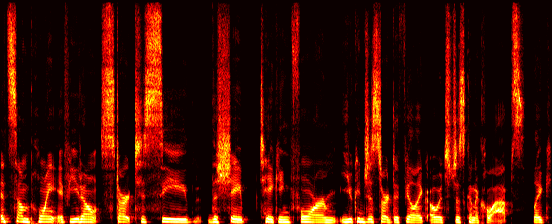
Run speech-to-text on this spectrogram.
at some point if you don't start to see the shape taking form, you can just start to feel like oh it's just going to collapse. Like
